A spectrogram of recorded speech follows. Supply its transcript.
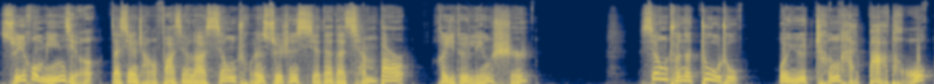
随后，民警在现场发现了香纯随身携带的钱包和一堆零食。香纯的住处位于澄海坝头，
